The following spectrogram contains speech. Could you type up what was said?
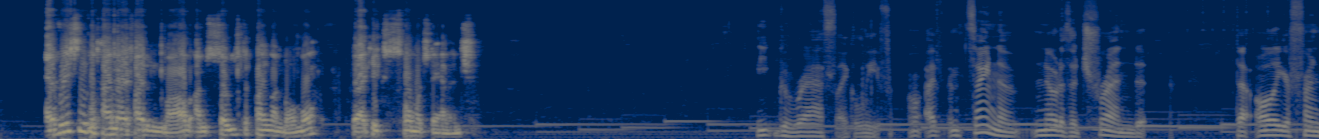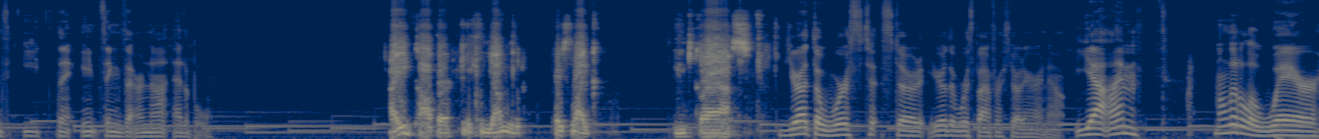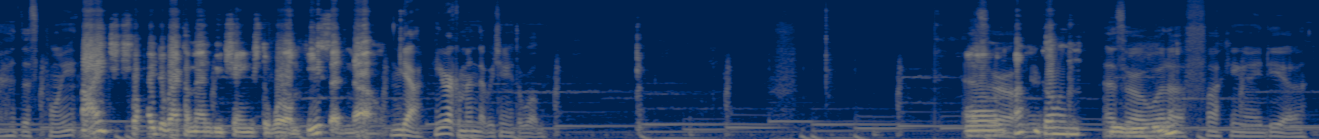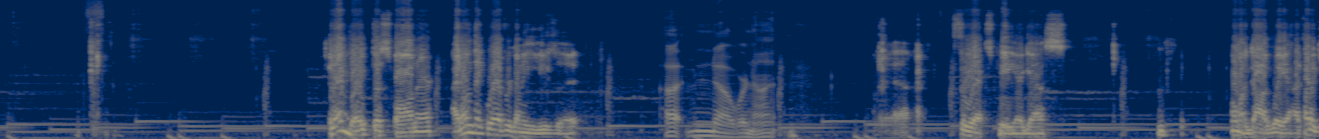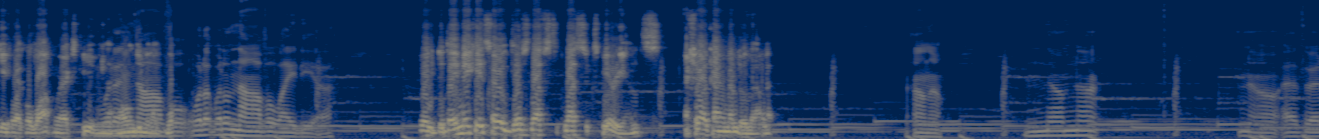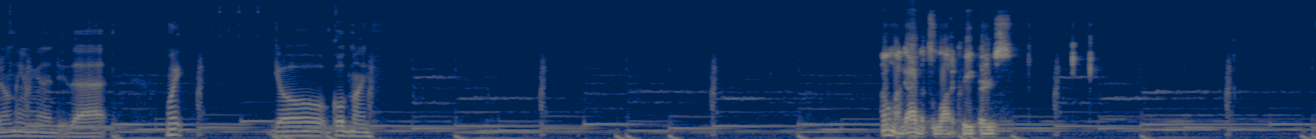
Every single time that I fight a mob, I'm so used to playing on normal that I take so much damage. Eat grass like a leaf. Oh, I've, I'm starting to notice a trend that all of your friends eat th- eat things that are not edible. I eat copper. It's yummy. Tastes like grass. You're at the worst start. You're the worst spot for starting right now. Yeah, I'm. I'm a little aware at this point. I tried to recommend we change the world. He said no. Yeah, he recommended that we change the world. Um, Ezra, I'm going. Ezra, what a fucking idea. Can I break the spawner? I don't think we're ever gonna use it. Uh, no, we're not. Yeah. Free XP, I guess. oh my god, wait, I thought it gave like a lot more XP. than What a novel, what a, what a novel idea. Wait, did they make it so it gives less less experience? I feel like I remember that. I don't know. No, I'm not. No, Ezra, I don't think I'm gonna do that. Wait. Yo, gold mine. Oh my god, that's a lot of creepers.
